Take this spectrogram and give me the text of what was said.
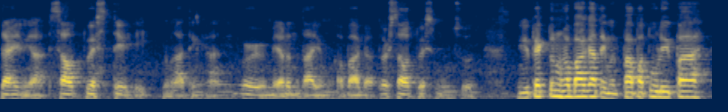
dahil nga southwesterly yung ating hangin or meron tayong habagat or southwest monsoon. Yung epekto ng habagat ay magpapatuloy pa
